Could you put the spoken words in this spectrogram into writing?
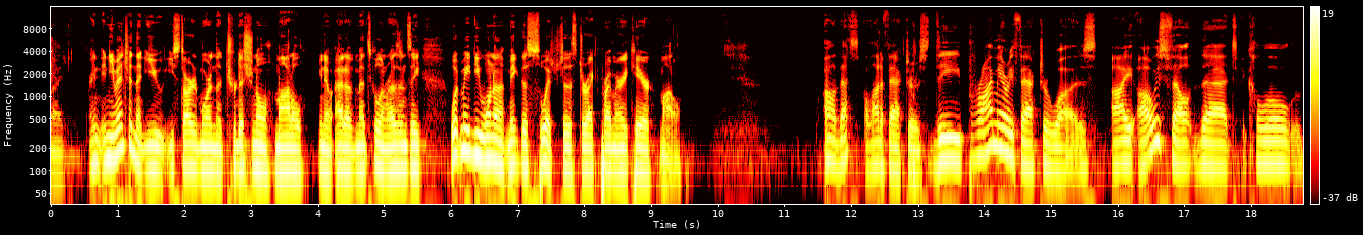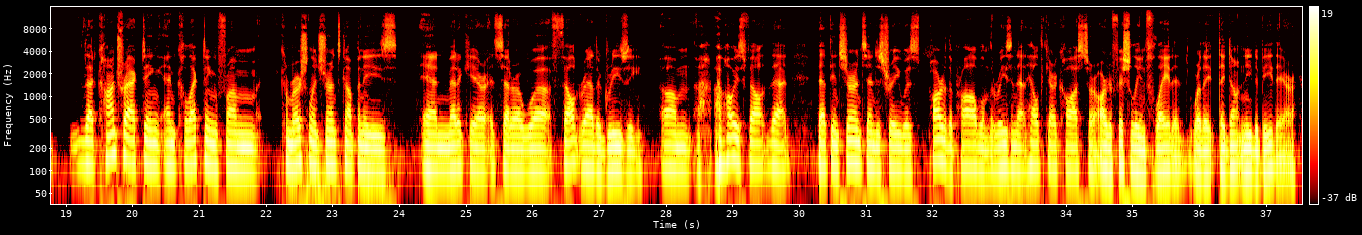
Right. And, and, you mentioned that you you started more in the traditional model, you know, out of med school and residency. What made you want to make this switch to this direct primary care model? Oh, that's a lot of factors. The primary factor was I always felt that col- that contracting and collecting from commercial insurance companies and Medicare, et cetera, were, felt rather greasy. Um, I've always felt that that the insurance industry was part of the problem, the reason that healthcare costs are artificially inflated where they, they don't need to be there.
